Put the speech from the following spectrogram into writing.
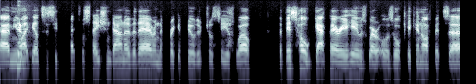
Um, you Yep. might be able to see the petrol station down over there and the cricket field, which you'll see as well. But this whole gap area here was where it was all kicking off. It's uh,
